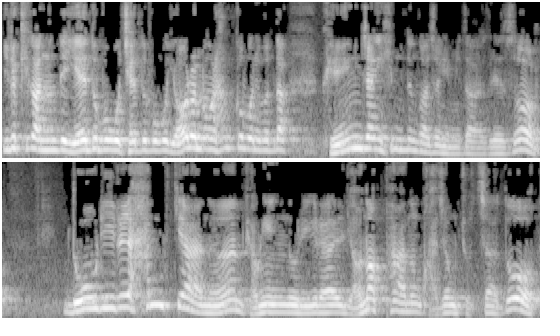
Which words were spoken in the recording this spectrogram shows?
이렇게 갔는데 얘도 보고 쟤도 보고 여러 명을 한꺼번에 본다. 굉장히 힘든 과정입니다. 그래서 놀이를 함께하는 병행놀이를 연합화하는 과정조차도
